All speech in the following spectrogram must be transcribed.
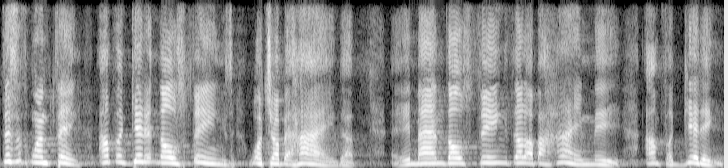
This is one thing. I'm forgetting those things which are behind. Amen. Those things that are behind me, I'm forgetting.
